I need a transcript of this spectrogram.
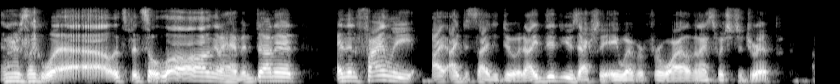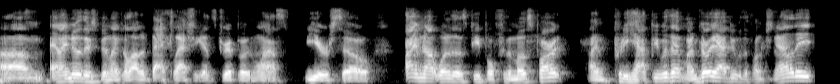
And I was like, well, it's been so long and I haven't done it. And then finally, I, I decided to do it. I did use actually Aweber for a while, then I switched to Drip. Um, and I know there's been like a lot of backlash against Drip over the last year or so. I'm not one of those people for the most part. I'm pretty happy with them. I'm very happy with the functionality.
